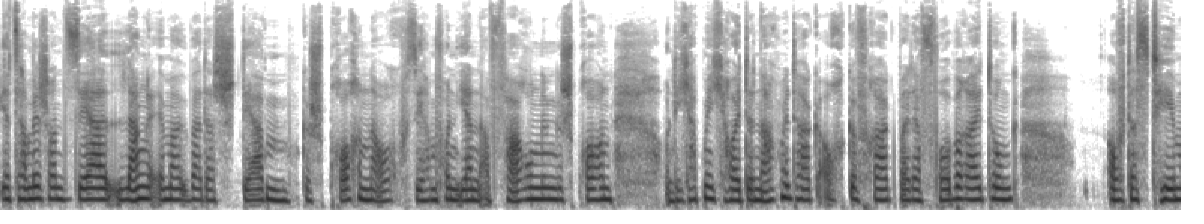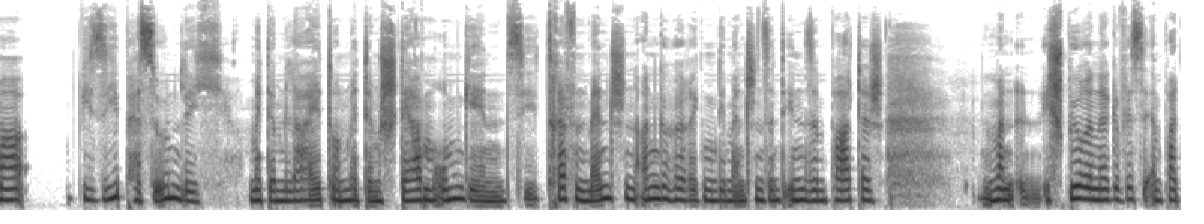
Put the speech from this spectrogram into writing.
jetzt haben wir schon sehr lange immer über das Sterben gesprochen. Auch Sie haben von Ihren Erfahrungen gesprochen. Und ich habe mich heute Nachmittag auch gefragt bei der Vorbereitung auf das Thema, wie Sie persönlich mit dem Leid und mit dem Sterben umgehen. Sie treffen Menschen, Angehörigen, die Menschen sind ihnen sympathisch. Man, ich spüre eine gewisse Empathie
